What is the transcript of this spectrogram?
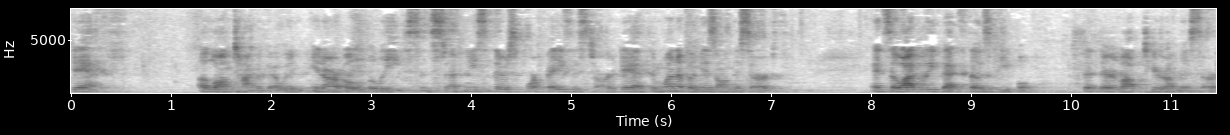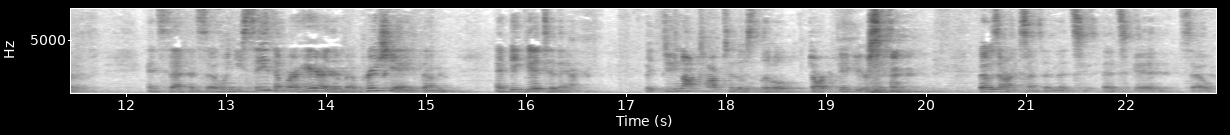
death a long time ago in, in our old beliefs and stuff? And he said there's four phases to our death, and one of them is on this earth. And so I believe that's those people, that they're locked here on this earth and stuff. And so when you see them or hear them, appreciate them and be good to them. But do not talk to those little dark figures. those aren't something that's that's good. So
